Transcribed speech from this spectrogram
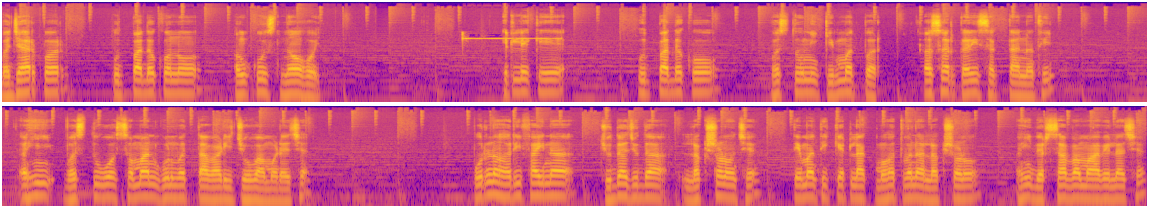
બજાર પર ઉત્પાદકોનો અંકુશ ન હોય. એટલે કે ઉત્પાદકો વસ્તુની કિંમત પર અસર કરી શકતા નથી. અહીં વસ્તુઓ સમાન ગુણવત્તાવાળી જોવા મળે છે. પૂર્ણ હરીફાઈના જુદા જુદા લક્ષણો છે. તેમાંથી કેટલાક મહત્ત્વના લક્ષણો અહીં દર્શાવવામાં આવેલા છે.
